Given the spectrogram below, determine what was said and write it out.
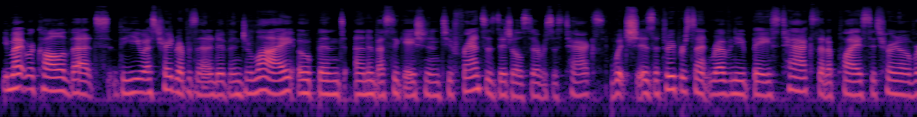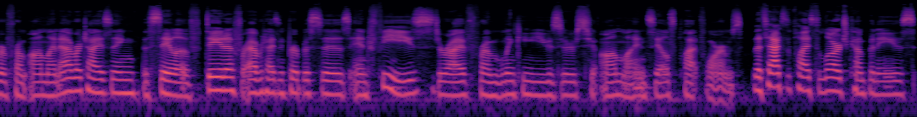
You might recall that the U.S. Trade Representative in July opened an investigation into France's digital services tax, which is a 3% revenue based tax that applies to turnover from online advertising, the sale of data for advertising purposes, and fees derived from linking users to online sales platforms. The tax applies to large companies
